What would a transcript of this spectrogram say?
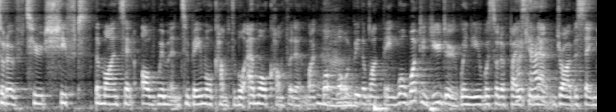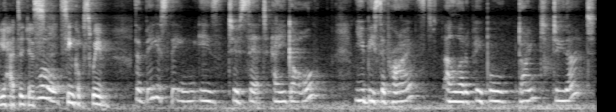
sort of to shift the mindset of women to be more comfortable and more confident? Like, what, what would be the one thing? Well, what did you do when you were sort of faced okay. in that driver's seat? You had to just well, sink or swim. The biggest thing is to set a goal. You'd be surprised. A lot of people don't do that.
